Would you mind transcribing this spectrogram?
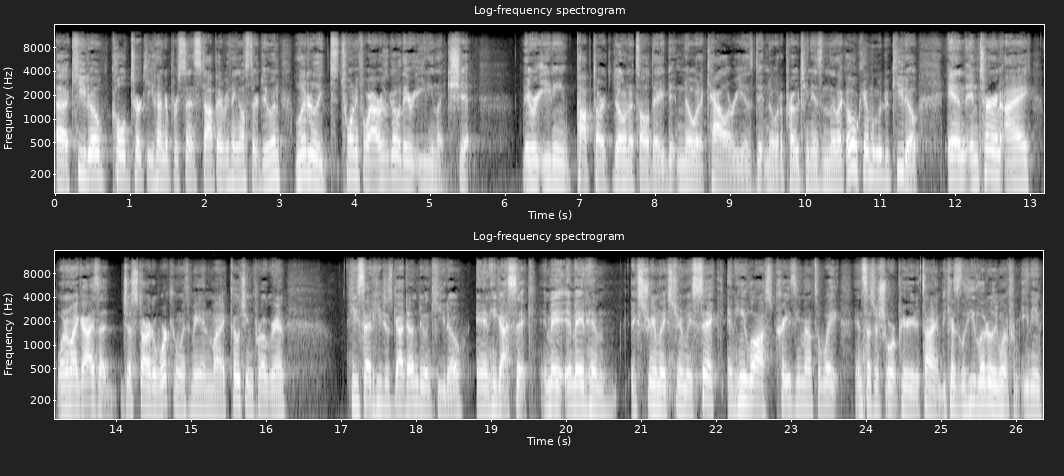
uh, keto, cold turkey, 100% stop everything else they're doing, literally 24 hours ago, they were eating like shit. They were eating Pop Tarts, donuts all day, didn't know what a calorie is, didn't know what a protein is, and they're like, oh, okay, I'm gonna do keto. And in turn, I, one of my guys that just started working with me in my coaching program, he said he just got done doing keto and he got sick. It made, it made him extremely, extremely sick, and he lost crazy amounts of weight in such a short period of time because he literally went from eating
